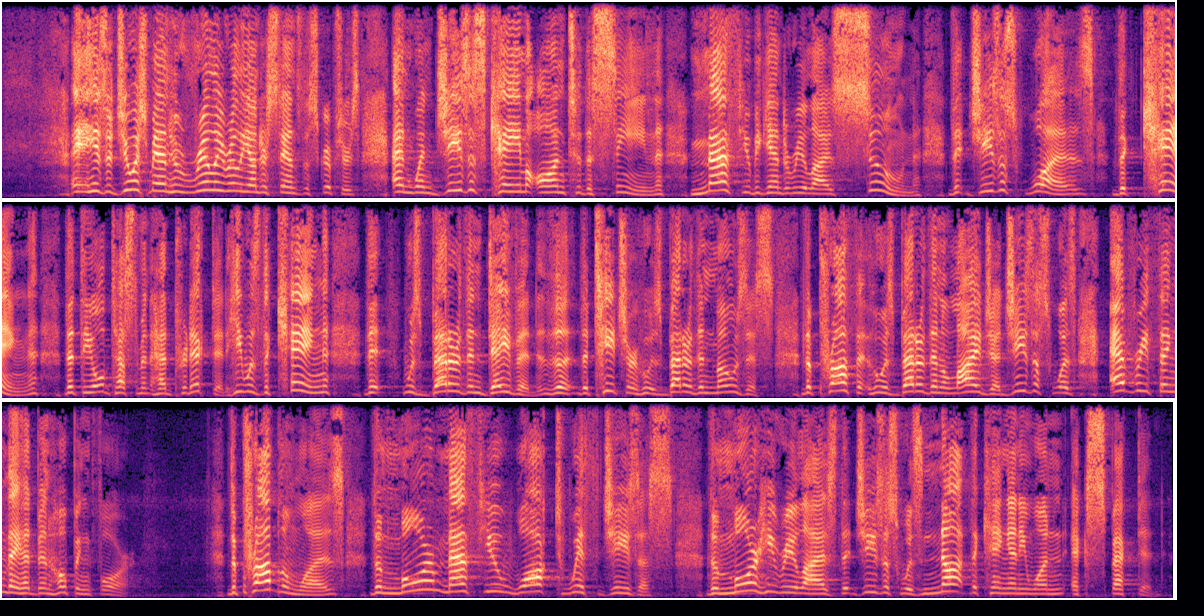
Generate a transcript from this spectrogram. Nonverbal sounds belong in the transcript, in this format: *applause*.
He's a Jewish man who really, really understands the scriptures. And when Jesus came onto the scene, Matthew began to realize soon that Jesus was the king that the Old Testament had predicted. He was the king that was better than David, the, the teacher who was better than Moses, the prophet who was better than Elijah. Jesus was everything they had been hoping for. The problem was the more Matthew walked with Jesus, the more he realized that Jesus was not the king anyone expected.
